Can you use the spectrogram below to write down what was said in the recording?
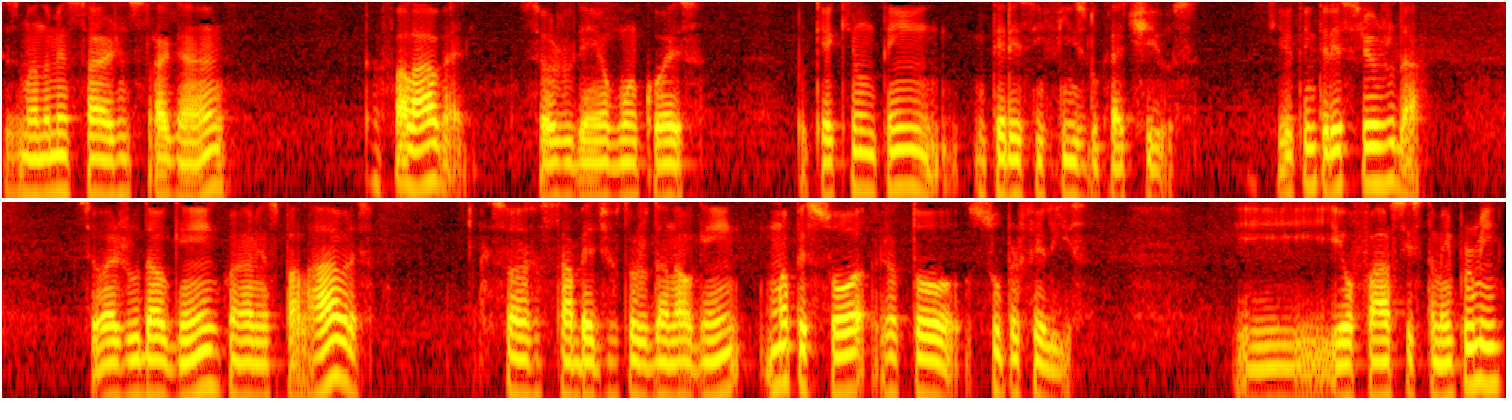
vocês mandam mensagem no Instagram pra falar, velho. Se eu ajudei em alguma coisa. Porque aqui não tem interesse em fins lucrativos. Aqui eu tenho interesse de ajudar. Se eu ajudo alguém com as minhas palavras, só saber de que estou ajudando alguém, uma pessoa já estou super feliz. E eu faço isso também por mim,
